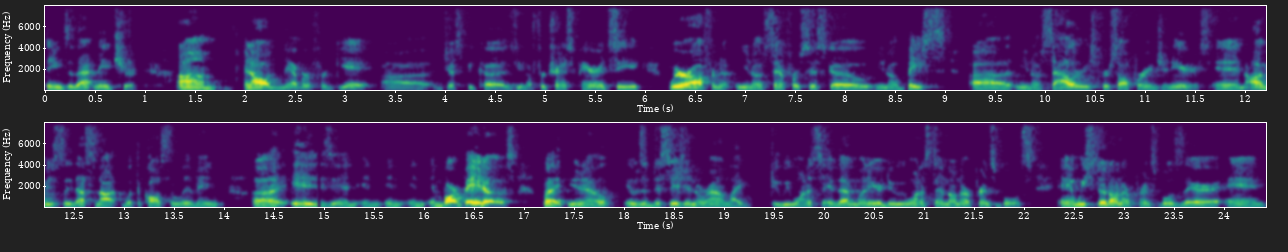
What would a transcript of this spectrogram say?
things of that nature. Um, and I'll never forget, uh, just because you know, for transparency, we are offering you know San Francisco, you know, base uh, you know salaries for software engineers, and obviously that's not what the cost of living uh, is in, in in in Barbados. But you know, it was a decision around like, do we want to save that money or do we want to stand on our principles? And we stood on our principles there, and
